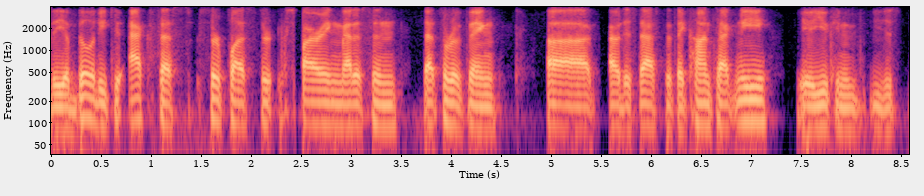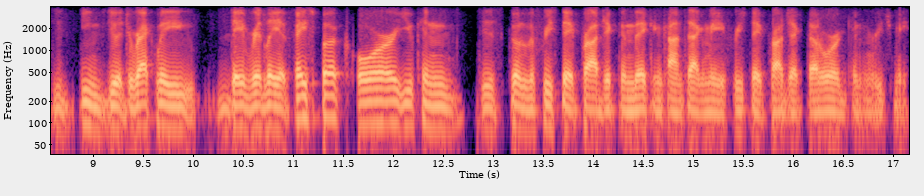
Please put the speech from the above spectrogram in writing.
the ability to access surplus expiring medicine, that sort of thing, uh, I would just ask that they contact me. You, you can you just you, can do it directly, Dave Ridley at Facebook, or you can just go to the Free State Project and they can contact me. FreeStateProject.org can reach me.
